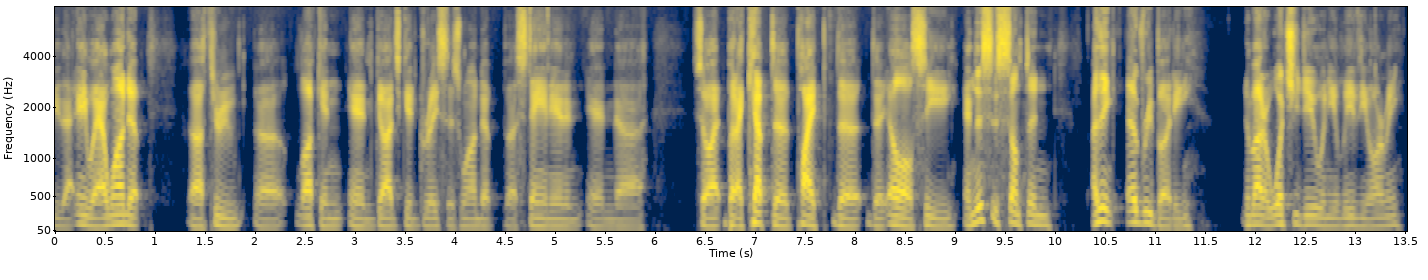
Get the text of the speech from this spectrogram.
do that. Anyway, I wound up uh, through uh, luck and, and God's good graces, wound up uh, staying in, and, and uh, so I, but I kept the pipe, the the LLC, and this is something I think everybody, no matter what you do when you leave the army,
